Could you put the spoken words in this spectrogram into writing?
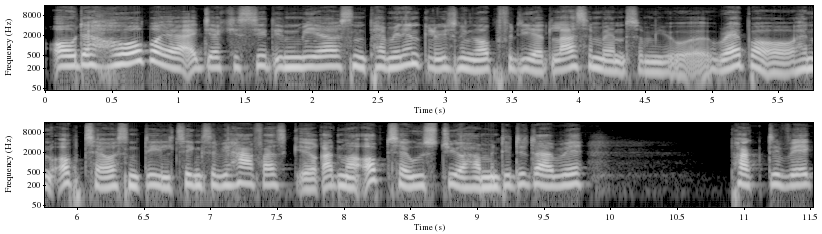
Og der håber jeg, at jeg kan sætte en mere sådan permanent løsning op, fordi at Larsemann, som jo er rapper, og han optager også en del ting, så vi har faktisk øh, ret meget optageudstyr her, men det er det der med, pakke det væk,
